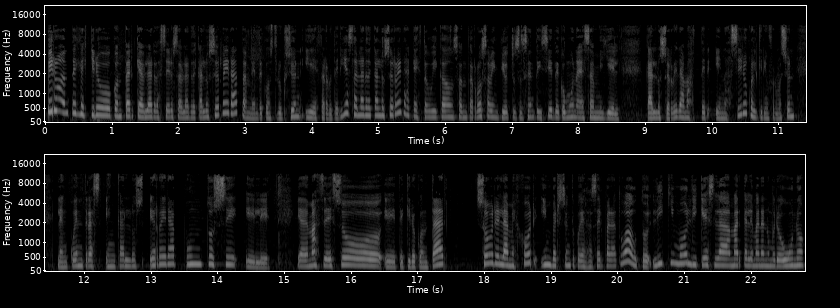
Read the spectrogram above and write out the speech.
Pero antes les quiero contar que hablar de acero es hablar de Carlos Herrera, también de construcción y de ferretería es hablar de Carlos Herrera, que está ubicado en Santa Rosa 2867, comuna de San Miguel. Carlos Herrera, máster en acero. Cualquier información la encuentras en carlosherrera.cl. Y además de eso, eh, te quiero contar sobre la mejor inversión que puedes hacer para tu auto. Liqui Moly, que es la marca alemana número uno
